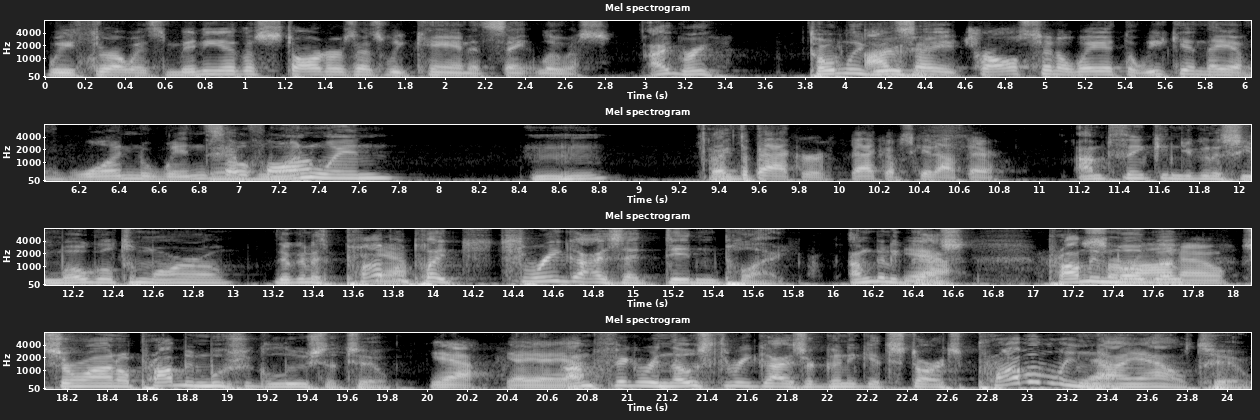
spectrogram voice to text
We throw as many of the starters as we can at St. Louis. I agree. Totally agree I with you. say Charleston away at the weekend. They have one win They so far. one win. Mm-hmm. Let the backer backups get out there. I'm thinking you're going to see Mogul tomorrow. They're going to probably Yeah. play three guys that didn't play. I'm going to Yeah. guess probably Serrano. Mogul, Serrano, probably Mushagalusa too. Yeah, yeah, yeah, yeah. I'm figuring those three guys are going to get starts. Probably Niall too.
